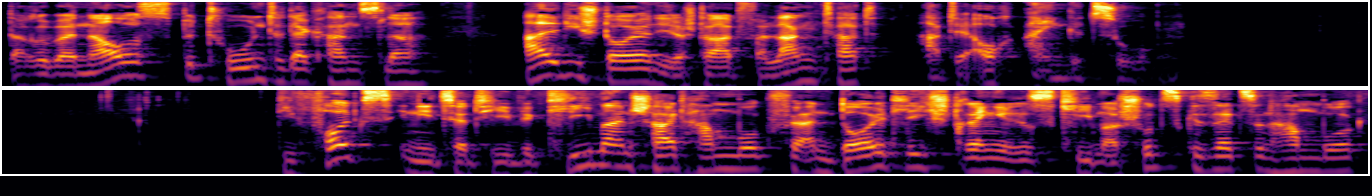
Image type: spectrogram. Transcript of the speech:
Darüber hinaus betonte der Kanzler, all die Steuern, die der Staat verlangt hat, hat er auch eingezogen. Die Volksinitiative Klimaentscheid Hamburg für ein deutlich strengeres Klimaschutzgesetz in Hamburg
